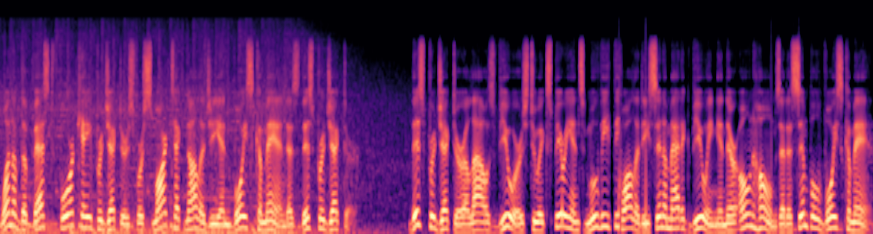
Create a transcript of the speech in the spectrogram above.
One of the best 4K projectors for smart technology and voice command is this projector. This projector allows viewers to experience movie-quality cinematic viewing in their own homes at a simple voice command.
